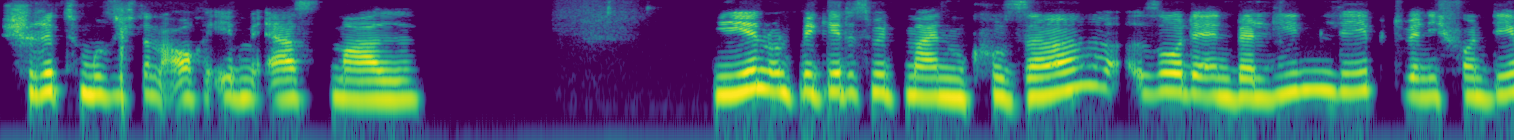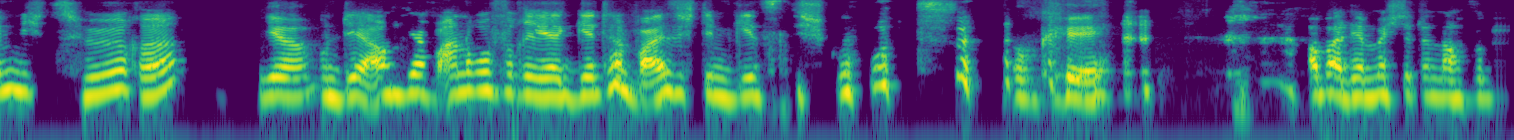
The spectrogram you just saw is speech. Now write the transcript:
Schritt muss ich dann auch eben erstmal gehen. Und mir geht es mit meinem Cousin so, der in Berlin lebt, wenn ich von dem nichts höre, ja. Und der auch nicht auf Anrufe reagiert, dann weiß ich, dem geht es nicht gut. Okay. Aber der möchte dann auch wirklich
